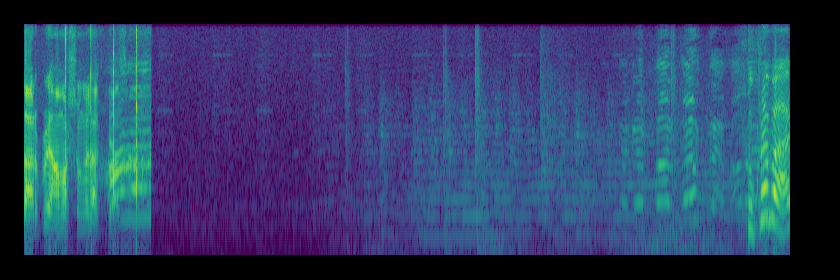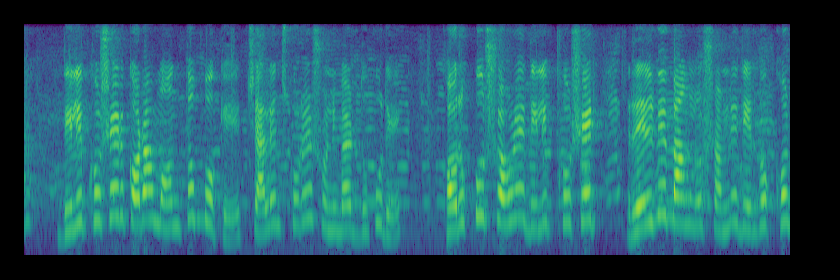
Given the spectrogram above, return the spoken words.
তারপরে আমার সঙ্গে লাগতে আসবে। শুক্রবার দিলীপ ঘোষের করা মন্তব্যকে চ্যালেঞ্জ করে শনিবার দুপুরে খড়গপুর শহরে দিলীপ ঘোষের রেলওয়ে বাংলোর সামনে দীর্ঘক্ষণ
